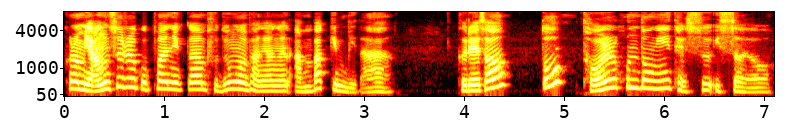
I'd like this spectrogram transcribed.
그럼 양수를 곱하니까 부등호 방향은 안 바뀝니다. 그래서 또 덜 혼동이 될 수 있어요.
